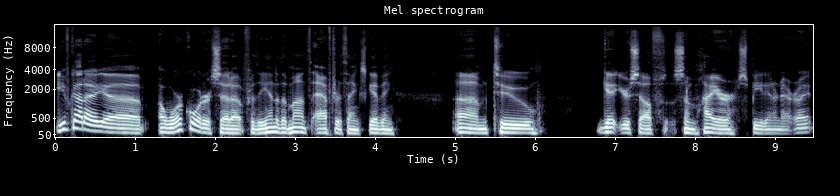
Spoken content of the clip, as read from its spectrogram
you've got a uh, a work order set up for the end of the month after Thanksgiving, um, to get yourself some higher speed internet, right?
